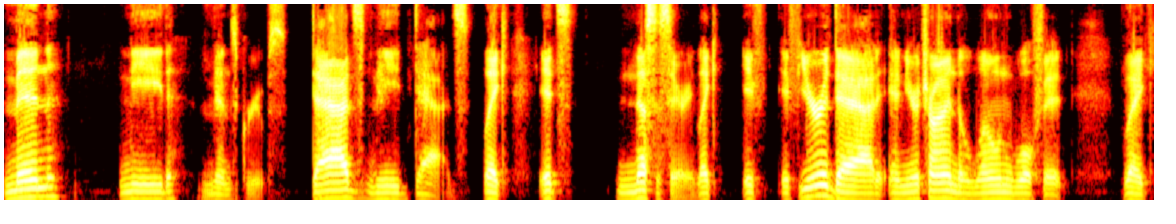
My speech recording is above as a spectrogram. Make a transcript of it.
men need men's groups. Dads need dads. Like it's necessary. Like if if you're a dad and you're trying to lone wolf it, like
